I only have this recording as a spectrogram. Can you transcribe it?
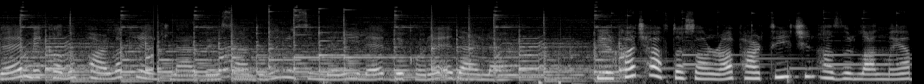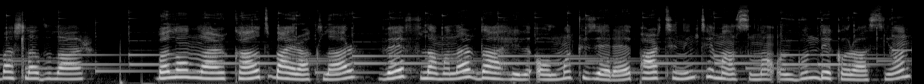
ve mekanı parlak renkler ve Sandy'nin resimleriyle dekore ederler. Birkaç hafta sonra parti için hazırlanmaya başladılar. Balonlar, kağıt bayraklar ve flamalar dahil olmak üzere partinin temasına uygun dekorasyon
